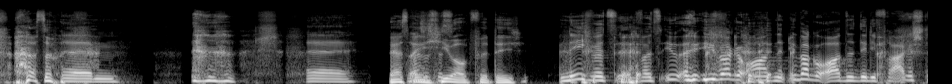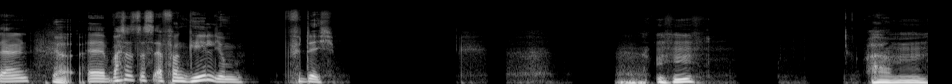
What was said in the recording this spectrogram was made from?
also, ähm, äh, wer ist eigentlich ist Hiob für dich? nee, ich würde es übergeordnet, übergeordnet dir die Frage stellen, Ja. äh, was ist das Evangelium für dich? Mhm. Ähm,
